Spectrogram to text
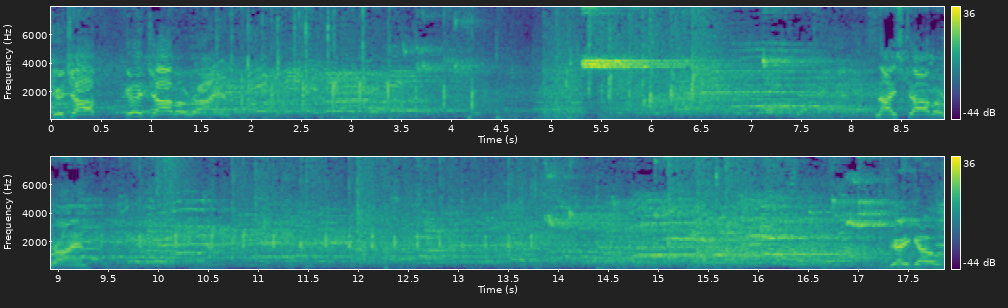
Good job. Good job, Orion. Nice job, Orion. There you go.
